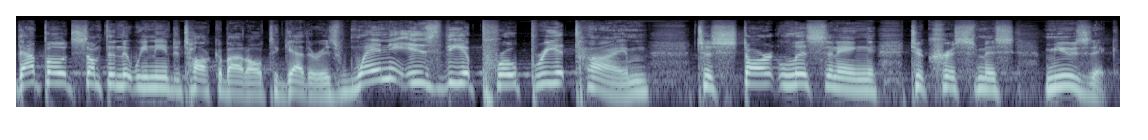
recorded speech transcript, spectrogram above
that bodes something that we need to talk about all together is when is the appropriate time to start listening to Christmas music?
